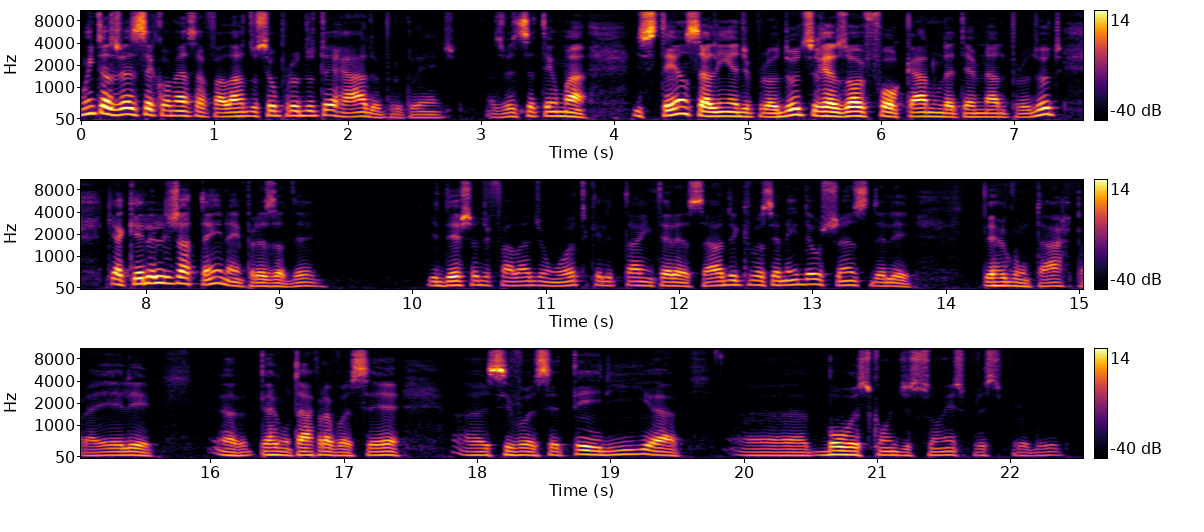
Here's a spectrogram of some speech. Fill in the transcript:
Muitas vezes você começa a falar do seu produto errado para o cliente. Às vezes você tem uma extensa linha de produtos e resolve focar num determinado produto que aquele ele já tem na empresa dele. E deixa de falar de um outro que ele está interessado e que você nem deu chance dele perguntar para ele uh, perguntar para você uh, se você teria uh, boas condições para esse produto.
